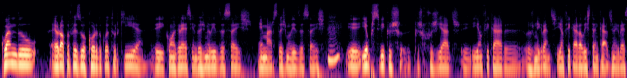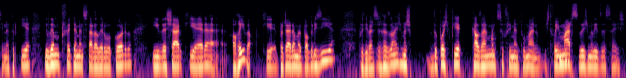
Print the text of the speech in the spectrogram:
Quando a Europa fez o acordo com a Turquia e com a Grécia em 2016, em março de 2016, hum. e eu percebi que os, que os, refugiados iam ficar, eh, os migrantes, iam ficar ali estancados na Grécia e na Turquia, e lembro-me perfeitamente de estar a ler o acordo e de achar que era horrível, que já era uma hipocrisia, por diversas razões, mas depois porque ia causar muito sofrimento humano. Isto foi em uhum. março de 2016.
